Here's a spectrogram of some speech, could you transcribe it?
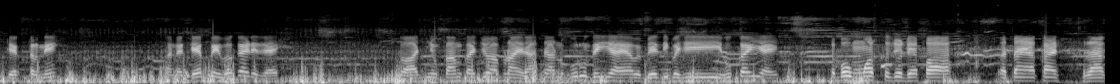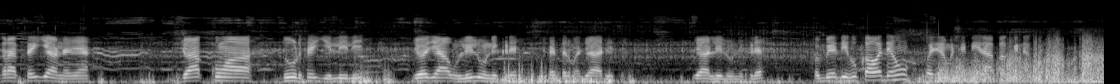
ટ્રેક્ટરની. અને ટેપે વગાડી જાય તો આજનું કામકાજ જો આપણે અહીં રાત્રાનું પૂરું થઈ જાય, હવે બે પછી સુકાઈ જાય. તો બહુ મસ્ત જો ઢેફા અત્યારે આખા રાગ રાગ થઈ ગયા ને ત્યાં. જો આખું આ દૂર થઈ ગઈ લીલી. જો જે આવું લીલું નીકળે, ખેતરમાં જો આ રીતે. જો આ લીલું નીકળે. તો બે દી સુકાવા દે હું, પછી આમાં સીધી રા પાકી નાખું.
